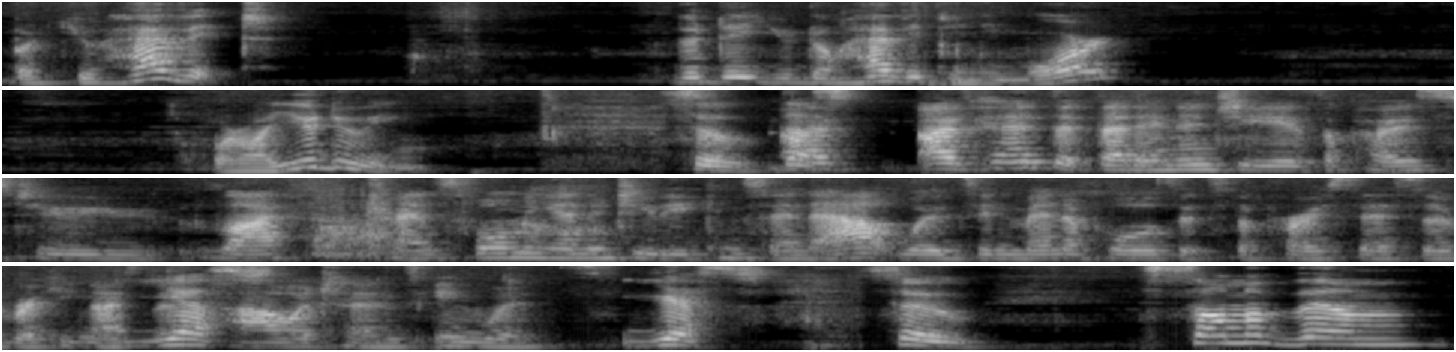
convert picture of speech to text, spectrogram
but you have it. The day you don't have it anymore, what are you doing? So that's I've, I've heard that that energy, as opposed to life transforming energy that you can send outwards in menopause, it's the process of recognizing Yes. that power turns inwards. Yes. So some of them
